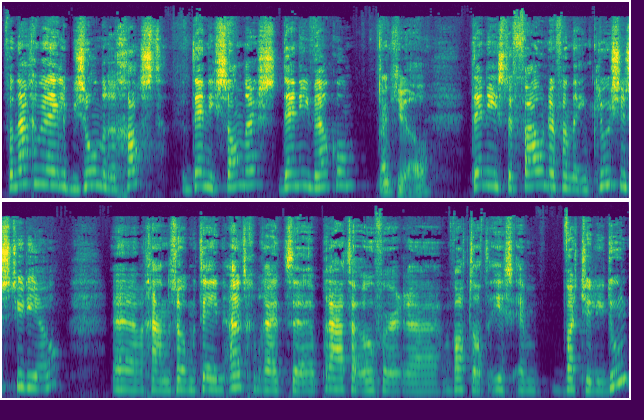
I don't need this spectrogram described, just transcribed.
Vandaag hebben we een hele bijzondere gast, Danny Sanders. Danny, welkom. Dankjewel. Danny is de founder van de Inclusion Studio. Uh, we gaan zo meteen uitgebreid uh, praten over uh, wat dat is en wat jullie doen.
